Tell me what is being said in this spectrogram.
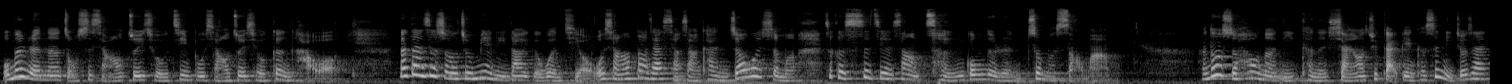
我们人呢，总是想要追求进步，想要追求更好哦。那但这时候就面临到一个问题哦，我想让大家想想看，你知道为什么这个世界上成功的人这么少吗？很多时候呢，你可能想要去改变，可是你就在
